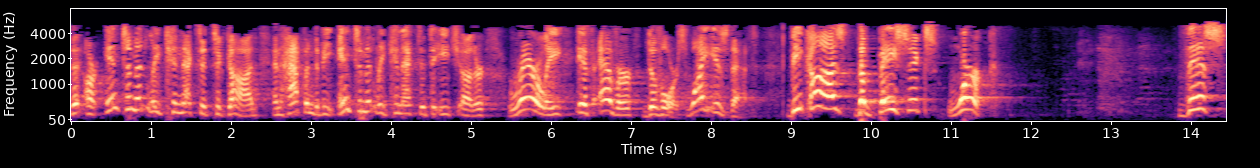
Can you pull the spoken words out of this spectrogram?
that are intimately connected to God and happen to be intimately connected to each other rarely, if ever, divorce? Why is that? Because the basics work. This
